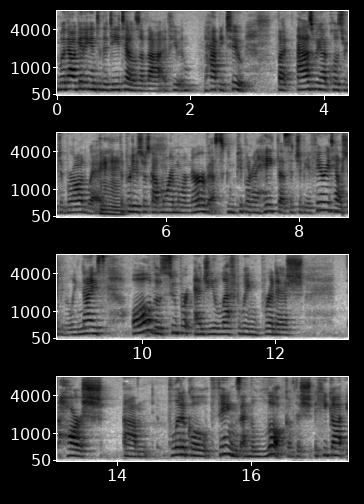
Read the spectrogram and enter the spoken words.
without getting into the details of that, if you happy to. But as we got closer to Broadway, the producers got more and more nervous. And people are going to hate this. It should be a fairy tale. It should be really nice. All of those super edgy, left wing British harsh um, political things and the look of the sh- he got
